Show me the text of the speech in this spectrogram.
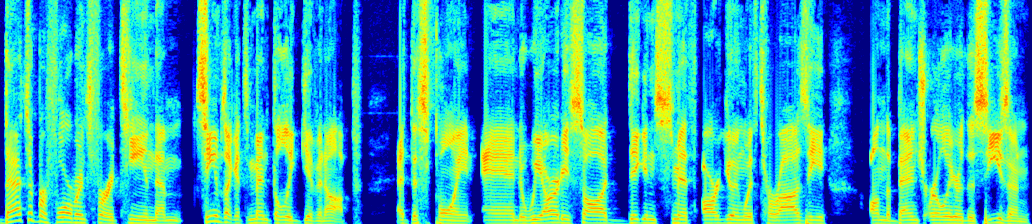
that's a performance for a team that seems like it's mentally given up at this point. And we already saw Diggins Smith arguing with Taurasi on the bench earlier this season.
